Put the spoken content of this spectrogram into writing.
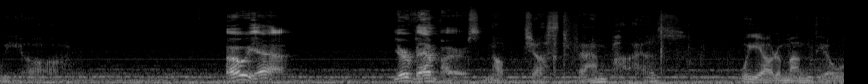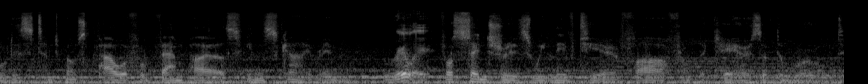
we are. Oh, yeah. You're vampires. Not just vampires. We are among the oldest and most powerful vampires in Skyrim. Really? For centuries we lived here, far from the cares of the world.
